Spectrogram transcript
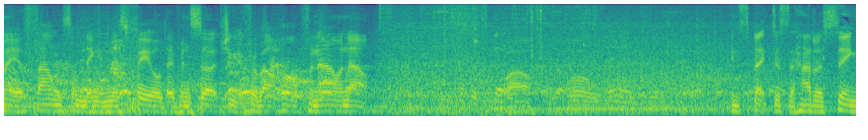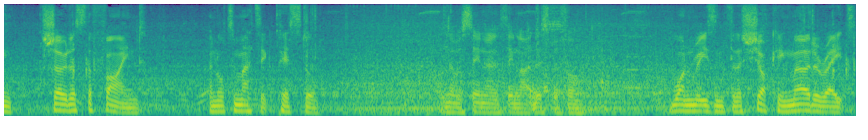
may have found something in this field. They've been searching it for about half an hour now. Wow. Inspector Sahadra Singh showed us the find an automatic pistol. I've never seen anything like this before. One reason for the shocking murder rate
